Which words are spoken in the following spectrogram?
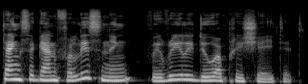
Thanks again for listening. We really do appreciate it.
